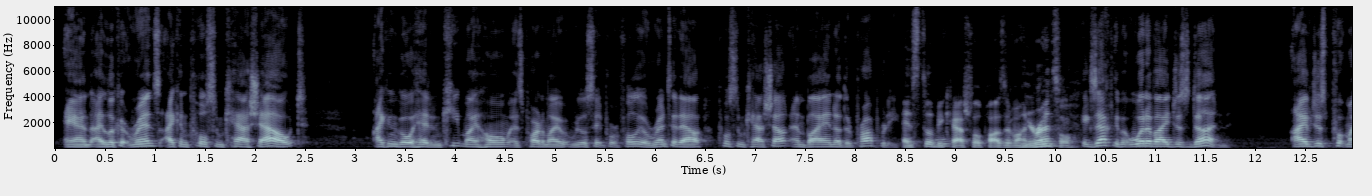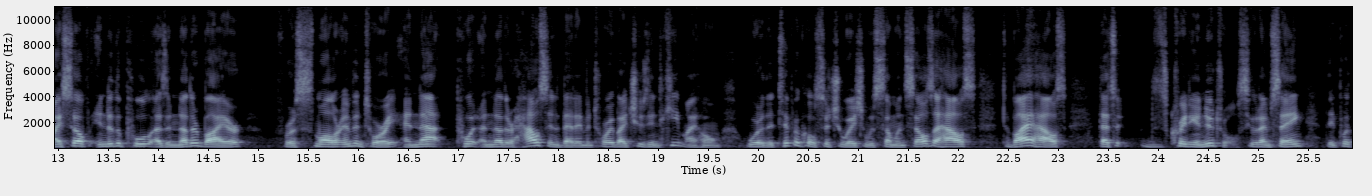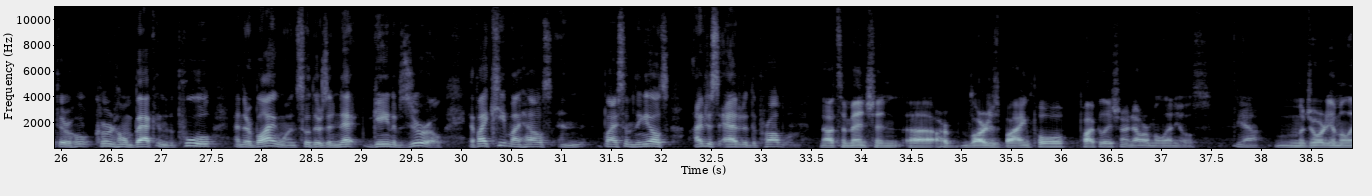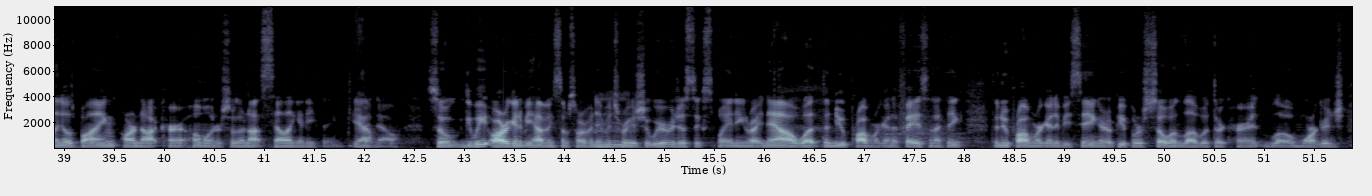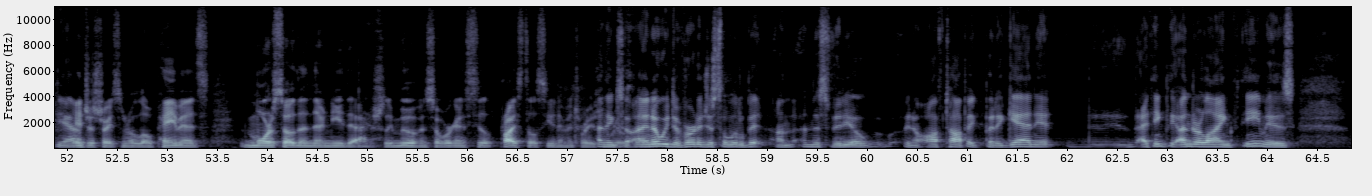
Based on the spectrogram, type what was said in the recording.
and I look at rents, I can pull some cash out. I can go ahead and keep my home as part of my real estate portfolio, rent it out, pull some cash out, and buy another property. And still be cash flow positive on your rental. Exactly. But what have I just done? I've just put myself into the pool as another buyer for a smaller inventory and not put another house into that inventory by choosing to keep my home. Where the typical situation was someone sells a house to buy a house, that's, that's creating a neutral. See what I'm saying? They put their current home back into the pool and they're buying one. So there's a net gain of zero. If I keep my house and buy something else, I've just added to the problem. Not to mention, uh, our largest buying pool population right now are millennials. Yeah. Majority of millennials buying are not current homeowners, so they're not selling anything Yeah. right now. So we are going to be having some sort of an inventory mm. issue. We were just explaining right now what the new problem we're going to face, and I think the new problem we're going to be seeing are people are so in love with their current low mortgage Yeah. interest rates and their low payments, more so than their need to actually move, and so we're going to still probably still see an inventory issue. I think so. estate. I know we diverted just a little bit on, on this video, you know, off topic, but again, it, I think the underlying theme is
